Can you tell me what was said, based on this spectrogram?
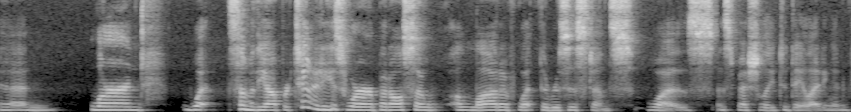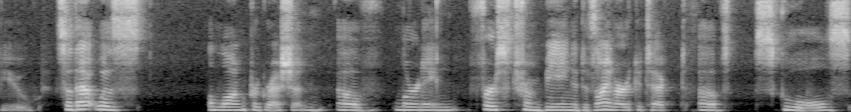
and learned what some of the opportunities were, but also a lot of what the resistance was, especially to daylighting and view. So that was a long progression of learning first from being a design architect of schools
